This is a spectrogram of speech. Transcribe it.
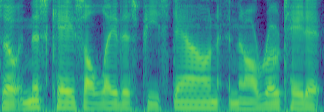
So in this case, I'll lay this piece down and then I'll rotate it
